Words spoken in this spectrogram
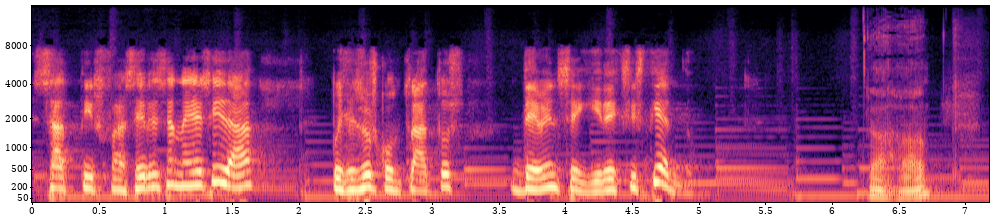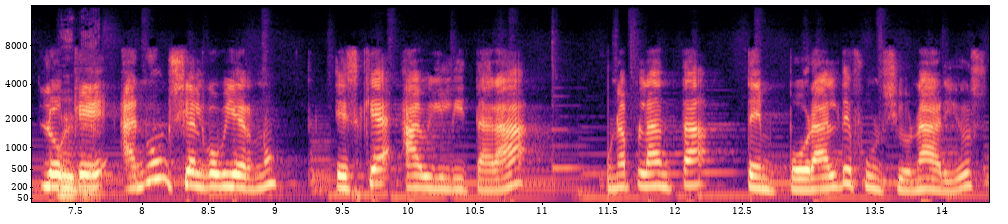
satisfacer esa necesidad, pues esos contratos deben seguir existiendo. Lo que anuncia el gobierno es que habilitará una planta temporal de funcionarios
